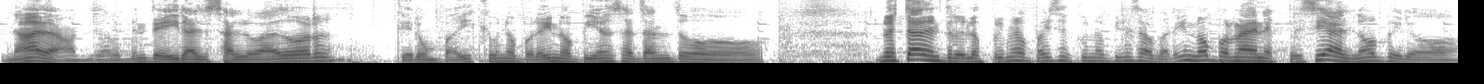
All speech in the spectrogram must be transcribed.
nada, de repente ir a El Salvador, que era un país que uno por ahí no piensa tanto. No está dentro de los primeros países que uno piensa para ir, no por nada en especial, ¿no? Pero.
